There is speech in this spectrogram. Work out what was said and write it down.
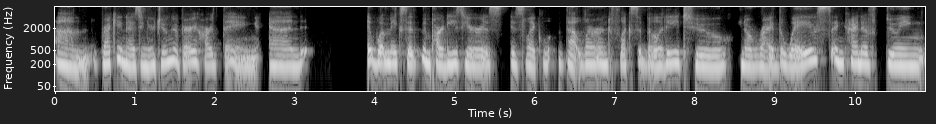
um, recognizing you're doing a very hard thing. And it, what makes it in part easier is is like that learned flexibility to you know ride the waves and kind of doing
